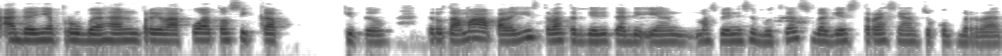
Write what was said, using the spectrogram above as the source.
adanya perubahan perilaku atau sikap gitu. Terutama apalagi setelah terjadi tadi yang Mas Beni sebutkan sebagai stres yang cukup berat.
